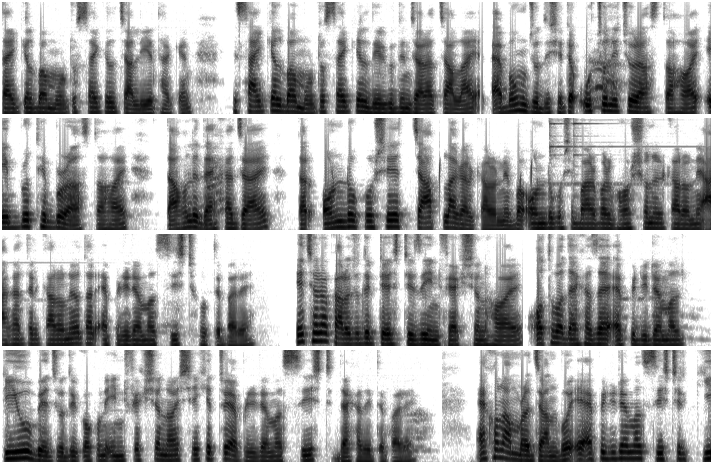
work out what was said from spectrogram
সাইকেল বা মোটরসাইকেল চালিয়ে থাকেন। সাইকেল বা মোটরসাইকেল দীর্ঘদিন যারা চালায় এবং যদি সেটা উঁচু নিচু রাস্তা হয় এব্রো থেব্রো রাস্তা হয়, তাহলে দেখা যায় তার অন্ডকোষে চাপ লাগার কারণে বা অন্ডকোষে বারবার ঘর্ষণের কারণে, আঘাতের কারণেও তার অ্যাপিডিডামাল সিস্ট হতে পারে। এছাড়াও কারও যদি টেস্টিজে ইনফেকশন হয় অথবা দেখা যায় অ্যাপিডিডামাল টিউবে যদি কখনো ইনফেকশন হয় সেক্ষেত্রে অ্যাপিডিডামাল সিস্ট দেখা দিতে পারে। এখন আমরা জানব অ্যাপিডিডামাল সিস্টের কি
